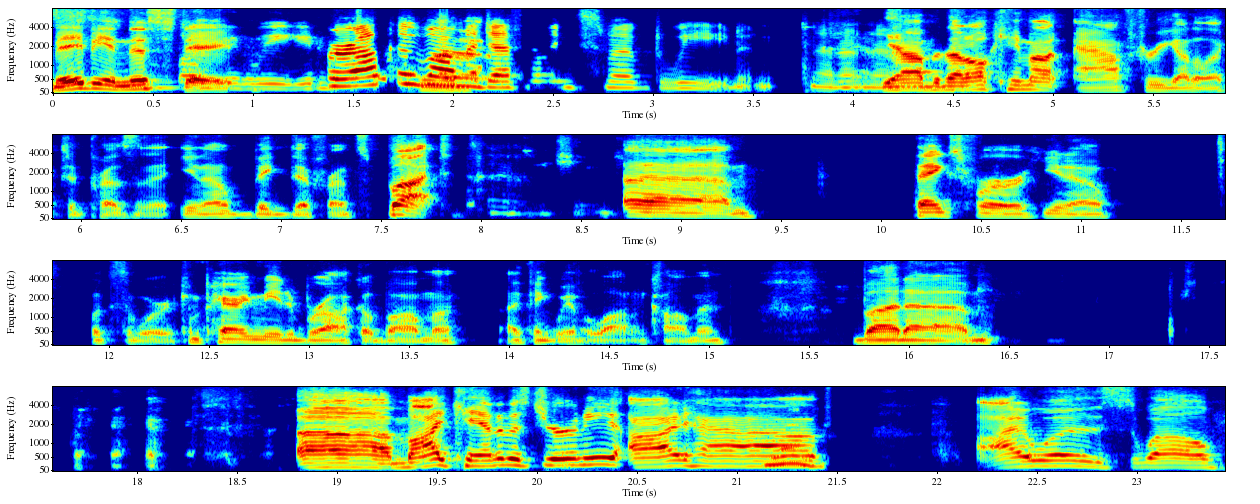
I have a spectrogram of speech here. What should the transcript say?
Maybe in this state. Weed. Barack Obama uh, definitely smoked weed. I don't know. Yeah, but that all came out after he got elected president. You know, big difference. But um, thanks for you know, what's the word? Comparing me to Barack Obama. I think we have a lot in common. But um, uh, my cannabis journey, I have, I was well,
